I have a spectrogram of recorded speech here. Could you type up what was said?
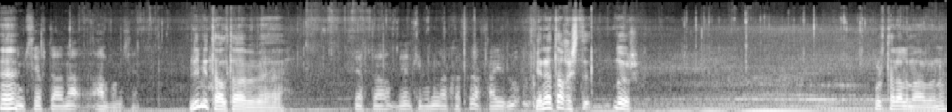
He? Al bunu sen. Limit altı abi be. Seftağ belki bunun arkası hayırlı olur. Gene takıştı. Dur. Kurtaralım abi onu.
